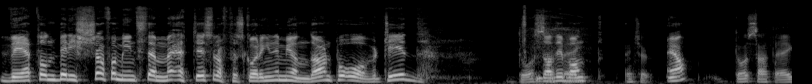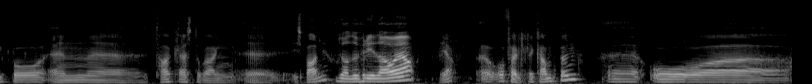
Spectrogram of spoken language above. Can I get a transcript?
Veton Berisha får min stemme etter straffeskåringen i Mjøndalen på overtid, da da de jeg- vant Unnskyld. Ja, Da satt jeg på en uh, takrestaurant uh, i Spania. du hadde fri da òg, ja. Ja, og fulgte kampen. Uh, og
